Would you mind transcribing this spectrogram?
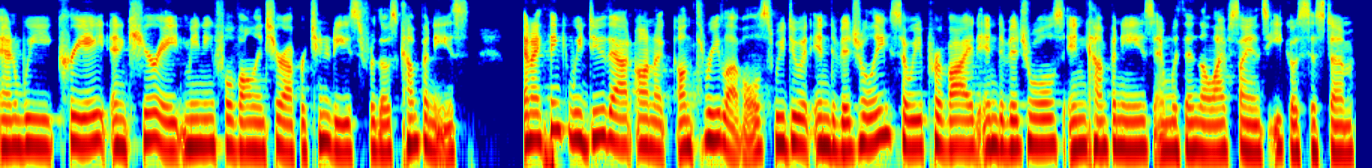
And we create and curate meaningful volunteer opportunities for those companies. And i think we do that on a, on three levels. We do it individually. So we provide individuals in companies and within the life science ecosystem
